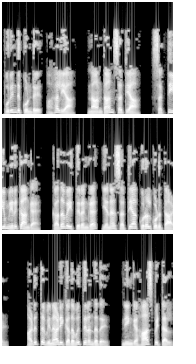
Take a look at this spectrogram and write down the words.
புரிந்து கொண்டு அகல்யா நான் தான் சத்யா. சக்தியும் இருக்காங்க. கதவை திறங்க என சத்யா குரல் கொடுத்தாள். அடுத்த வினாடி கதவு திறந்தது. நீங்க ஹாஸ்பிட்டல்.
